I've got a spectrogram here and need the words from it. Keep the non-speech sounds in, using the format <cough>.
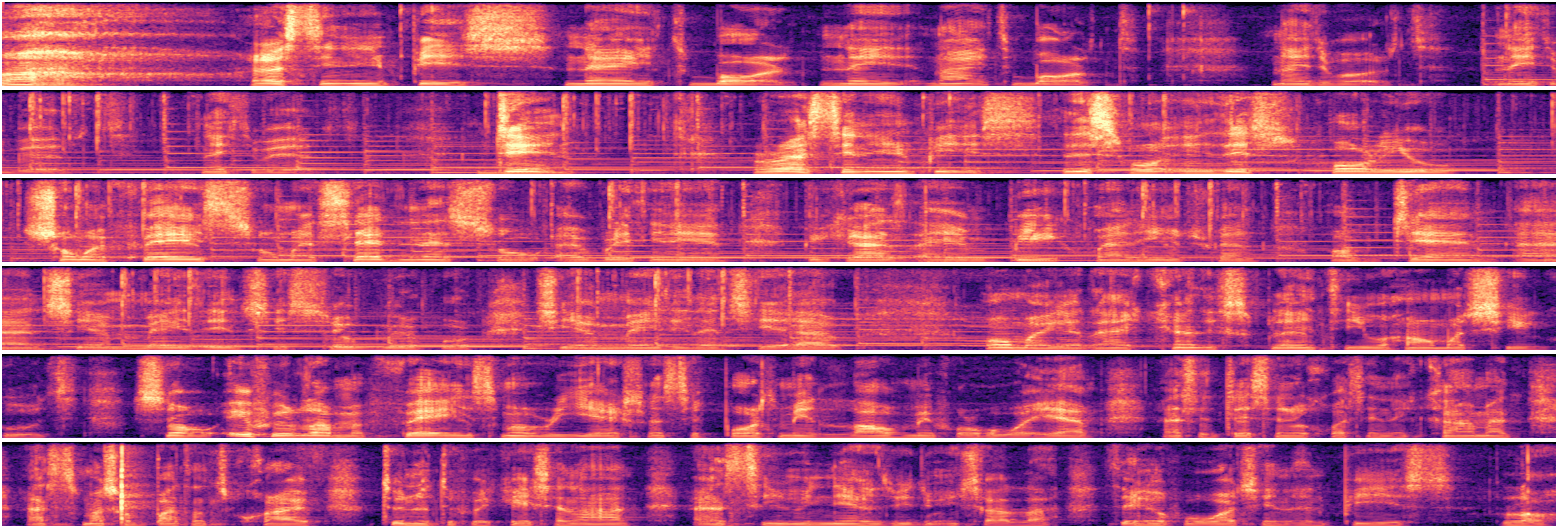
<sighs> Resting in peace, night bird, night, Nightbirde, night bird, night bird, Nightbirde. Jane, resting in peace. This for this for you. Show my face, show my sadness, show everything in because I am big fan, huge fan of Jen and she amazing. She's so beautiful. She amazing and she have oh my god i can't explain to you how much she good. So if you love my face my reaction support me love me for who i am and suggestion request in the comment and smash the button subscribe to notification on and see you in next video inshallah. Thank you for watching and peace love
